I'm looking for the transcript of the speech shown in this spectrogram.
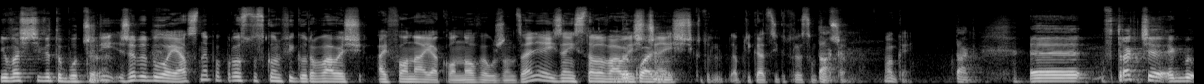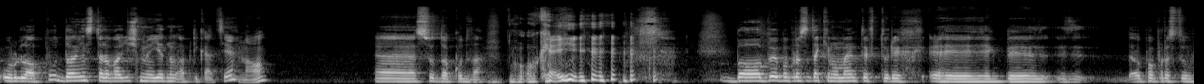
I właściwie to było tyle. czyli żeby było jasne, po prostu skonfigurowałeś iPhone'a jako nowe urządzenie i zainstalowałeś Dokładnie. część który, aplikacji, które są Tak. potrzebne. Okej. Tak. E, w trakcie jakby urlopu doinstalowaliśmy jedną aplikację, No, e, Sudoku 2. okej. Bo były po prostu takie momenty, w których e, jakby no, po prostu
